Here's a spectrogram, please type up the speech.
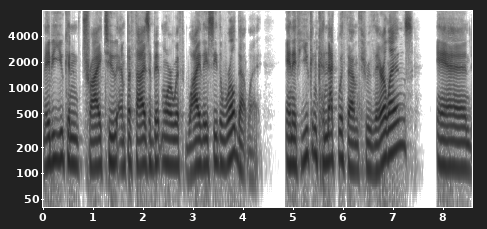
maybe you can try to empathize a bit more with why they see the world that way. And if you can connect with them through their lens and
